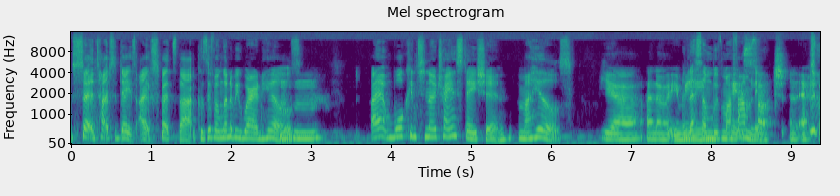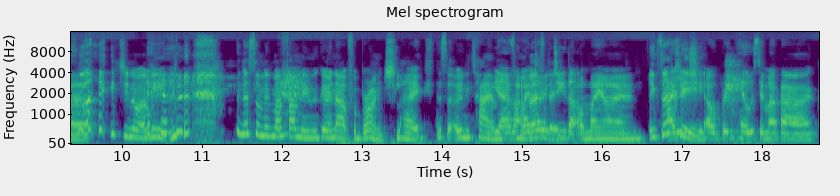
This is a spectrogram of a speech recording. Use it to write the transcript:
certain types of dates i expect that because if i'm going to be wearing heels Mhm. i ain't walking to no train station in my heels Yeah, I know what you mean. Unless I'm with my It's family. such an effort. do you know what i mean unless i'm with my family and we're going out for brunch like that's the only time yeah, like I birthday. don't do that on my own. Exactly literally, I'll bring heels in my bag.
